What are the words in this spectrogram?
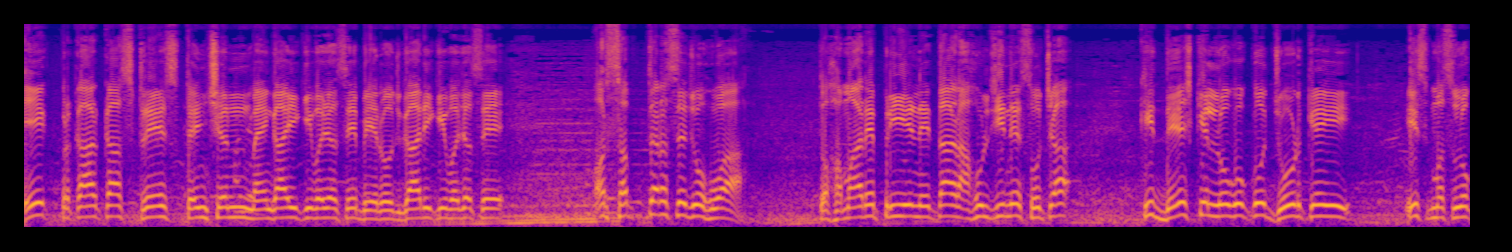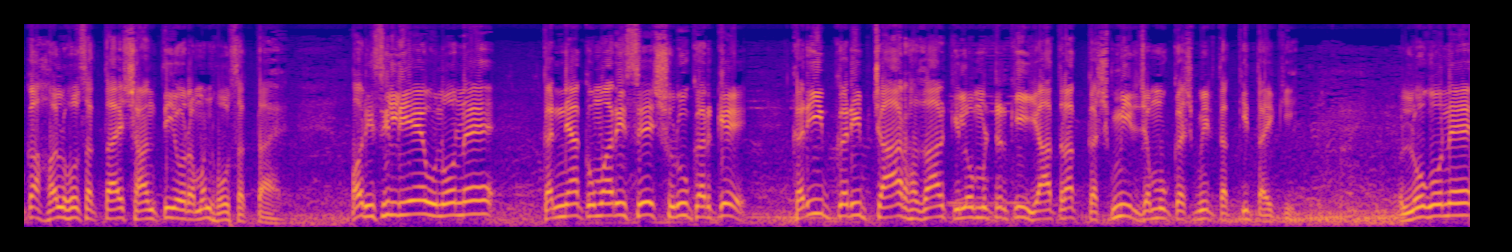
एक प्रकार का स्ट्रेस टेंशन महँगाई की वजह से बेरोजगारी की वजह से और सब तरह से जो हुआ तो हमारे प्रिय नेता राहुल जी ने सोचा कि देश के लोगों को जोड़ के ही इस मसलों का हल हो सकता है शांति और अमन हो सकता है। और इसीलिए उन्होंने कन्याकुमारी से शुरू करके करीब करीब चार हज़ार किलोमीटर की यात्रा कश्मीर, जम्मू कश्मीर तक की तय की। लोगों ने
